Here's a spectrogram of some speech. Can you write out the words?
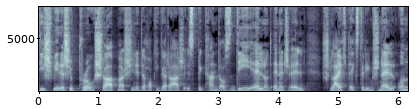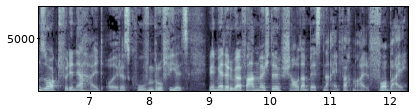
Die schwedische Pro-Sharp-Maschine der Hockeygarage ist bekannt aus DEL und NHL, schleift extrem schnell und sorgt für den Erhalt eures Kufenprofils. Wer mehr darüber erfahren möchte, schaut am besten einfach mal vorbei.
